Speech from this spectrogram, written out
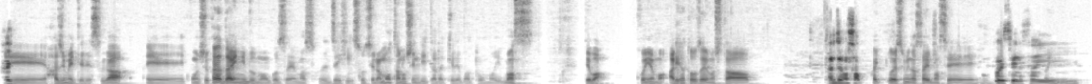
はいえー初めてですが、えー今週から第2部もございますので、ぜひそちらも楽しんでいただければと思います。では、今夜もありがとうございました。はありがとうございました。い。おやすみなさいませ。おやすみなさい。はい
